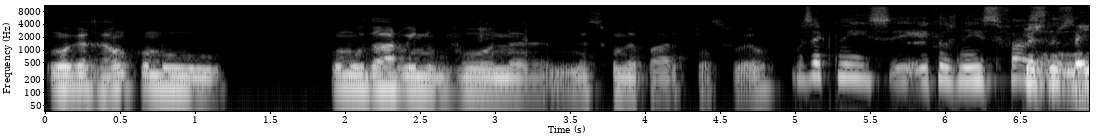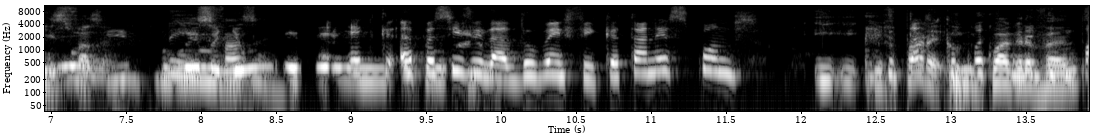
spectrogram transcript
um agarrão como, como o Darwin levou na, na segunda parte, penso eu. Mas é que nem isso, é que eles nem isso fazem. Mas nem isso fazem. Nem isso fazem. É que a passividade do Benfica está nesse ponto. E, e, e repara, e com, agravante,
